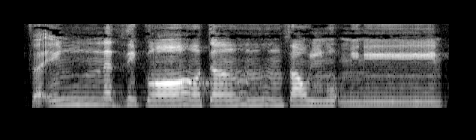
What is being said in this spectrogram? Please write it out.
فإن الذكرى تنفع المؤمنين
